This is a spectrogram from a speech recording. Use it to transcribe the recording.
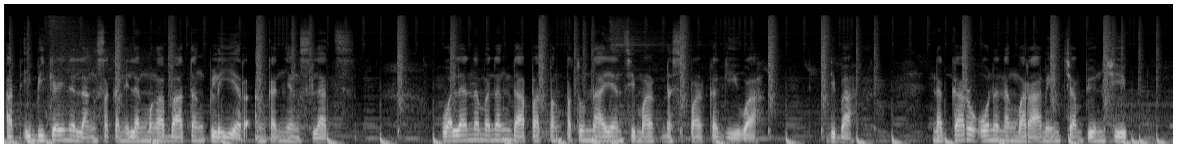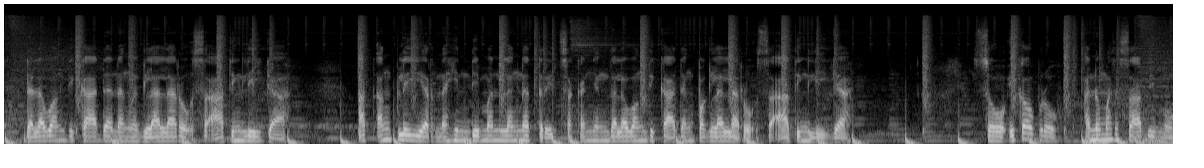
at ibigay na lang sa kanilang mga batang player ang kanyang slots. Wala naman ang dapat pang patunayan si Mark Daspar Kagiwa. 'Di ba? Nagkaroon na ng maraming championship, dalawang dekada nang naglalaro sa ating liga, at ang player na hindi man lang na-trade sa kanyang dalawang dekadang paglalaro sa ating liga. So, ikaw bro, anong masasabi mo?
